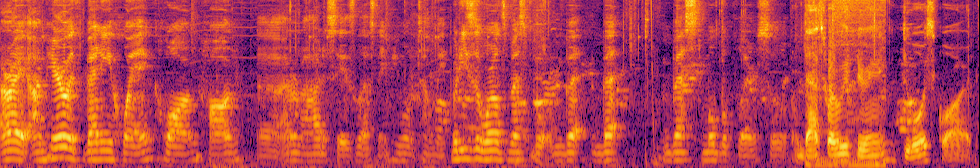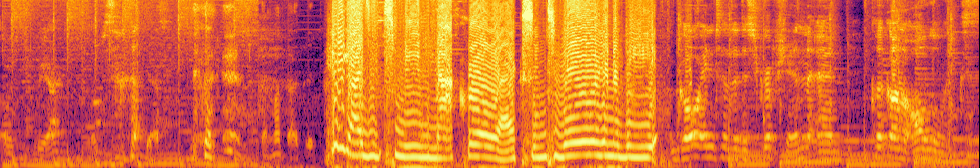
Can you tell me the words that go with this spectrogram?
Alright, I'm here with Benny Huang, Huang, Hong. Uh, I don't know how to say his last name, he won't tell me. But he's the world's best, bo- be- be- best mobile player, so... That's why we're doing duo squad. Oh, we are? Oops. Yes. I'm not that good. Hey guys, it's me, MacroX, and today we're gonna be Go into the description and click on all the links.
